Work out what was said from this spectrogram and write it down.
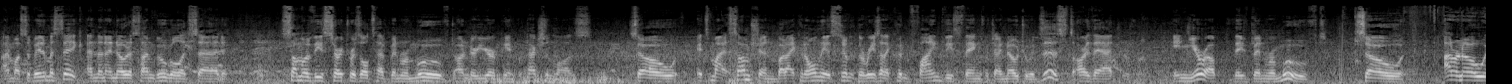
I must have made a mistake. And then I noticed on Google it said some of these search results have been removed under European protection laws. So it's my assumption, but I can only assume that the reason I couldn't find these things, which I know to exist, are that in Europe they've been removed. So I don't know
